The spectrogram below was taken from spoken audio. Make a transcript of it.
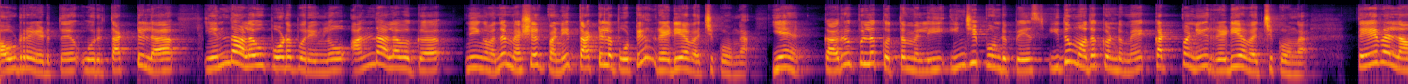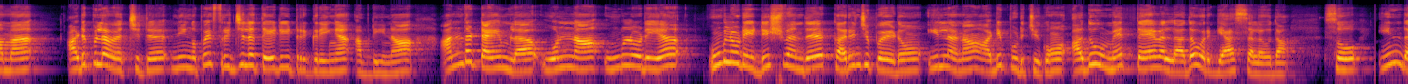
பவுடரை எடுத்து ஒரு தட்டில் எந்த அளவு போட போகிறீங்களோ அந்த அளவுக்கு நீங்கள் வந்து மெஷர் பண்ணி தட்டில் போட்டு ரெடியாக வச்சுக்கோங்க. ஏன்? கருப்பில் கொத்தமல்லி இஞ்சி பூண்டு பேஸ்ட் இது முதற்கொண்டுமே கட் பண்ணி ரெடியாக வச்சுக்கோங்க. தேவையில்லாமல் அடுப்பில் வச்சுட்டு நீங்கள் போய் ஃப்ரிட்ஜில் தேடிட்டு இருக்கிறீங்க அப்படின்னா அந்த டைமில் ஒன்றா உங்களுடைய உங்களுடைய டிஷ் வந்து கரிஞ்சு போயிடும் இல்லைன்னா அடி பிடிச்சிக்கும். அதுவுமே தேவையில்லாத ஒரு கேஸ் செலவு தான். ஸோ இந்த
